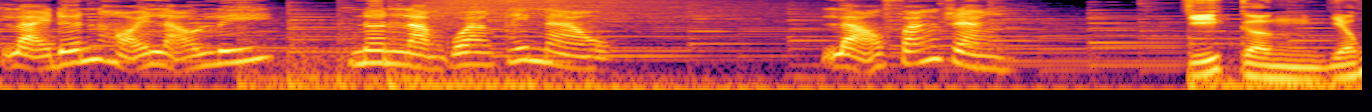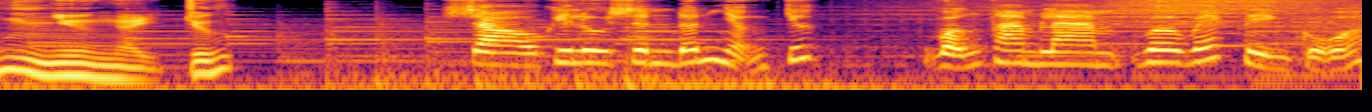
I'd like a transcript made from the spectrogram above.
lại đến hỏi lão Lý nên làm quan thế nào. Lão phán rằng Chỉ cần giống như ngày trước. Sau khi Lưu Sinh đến nhận chức, vẫn tham lam vơ vét tiền của,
